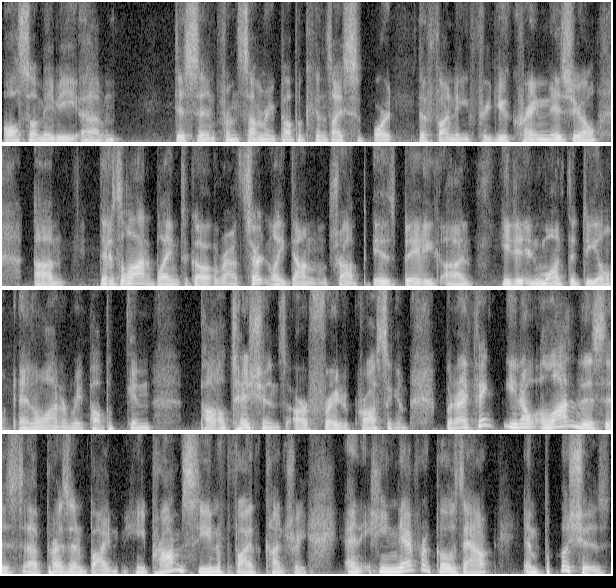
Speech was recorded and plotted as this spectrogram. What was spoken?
Also, maybe um, dissent from some Republicans. I support the funding for Ukraine and Israel. Um, there's a lot of blame to go around. Certainly, Donald Trump is big on he didn't want the deal, and a lot of Republican politicians are afraid of crossing him. But I think, you know, a lot of this is uh, President Biden. He promised to unify the country, and he never goes out and pushes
